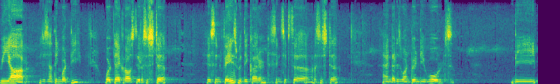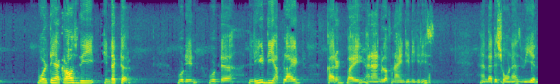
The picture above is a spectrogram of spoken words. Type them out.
VR which is nothing but the voltage across the resistor is in phase with the current since it's a resistor and that is 120 volts. The voltage across the inductor would in, would uh, lead the applied current by an angle of 90 degrees and that is shown as VL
